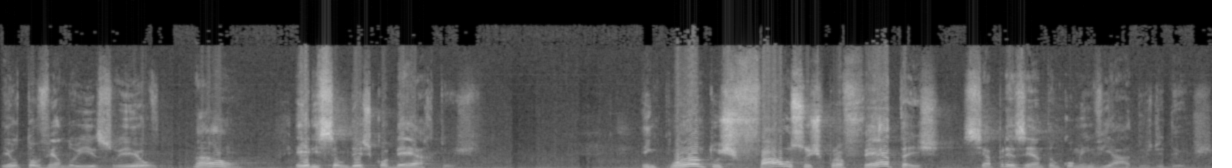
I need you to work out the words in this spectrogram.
eu estou vendo isso, eu. Não, eles são descobertos. Enquanto os falsos profetas se apresentam como enviados de Deus.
